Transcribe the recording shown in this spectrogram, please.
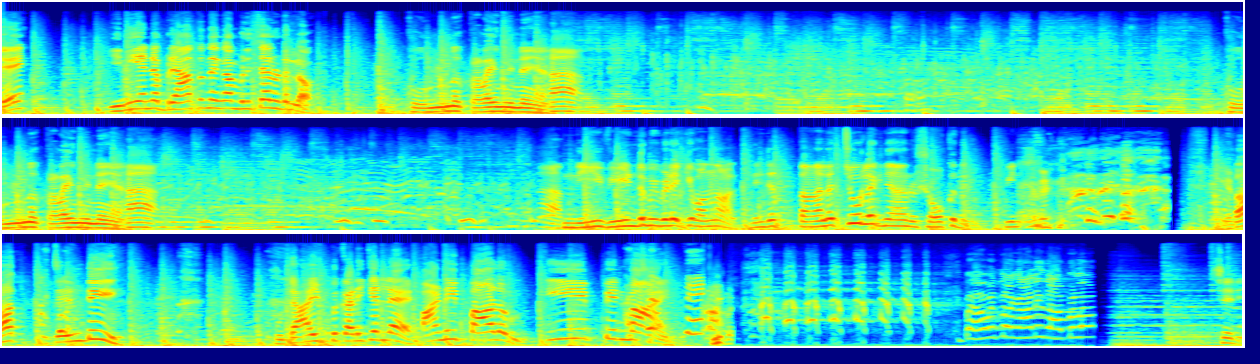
ദേ ഇനി എന്നെ ഭ്രാന്തൻ നിൽക്കാൻ വിളിച്ചാലുണ്ടല്ലോ. കൊന്നു കളയും നിന്നെ ഞാൻ. കൊന്നു കളയും നിന്നെ ഞാൻ. നീ വീണ്ടും ഇവിടേക്ക് വന്നാൽ നിന്റെ തലച്ചോറിലേക്ക് ഞാനൊരു ഷോക്ക് തരും. പിന്നെ എടാ തെണ്ടി. ഉടായിപ്പ് കളിക്കല്ലേ? പണി പാളും. കീപ് ഇൻ മൈൻഡ് ശരി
